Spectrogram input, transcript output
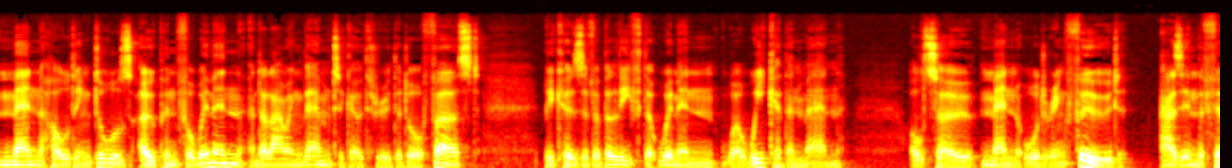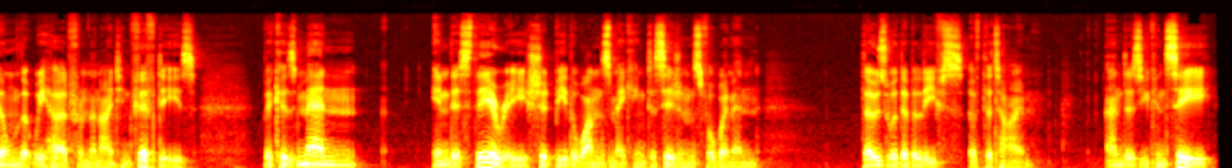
men holding doors open for women and allowing them to go through the door first because of a belief that women were weaker than men. Also, men ordering food, as in the film that we heard from the 1950s, because men, in this theory, should be the ones making decisions for women. Those were the beliefs of the time. And as you can see,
